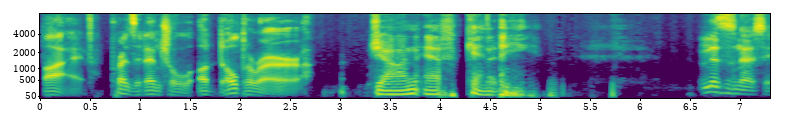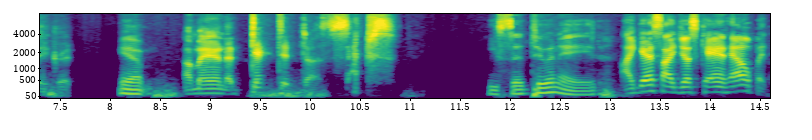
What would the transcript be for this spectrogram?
five presidential adulterer. John F. Kennedy. And this is no secret. Yep. A man addicted to sex. He said to an aide. I guess I just can't help it.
